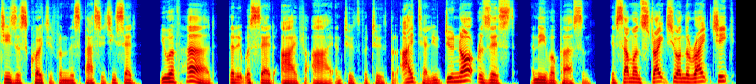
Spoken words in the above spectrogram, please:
Jesus quoted from this passage, he said, You have heard that it was said eye for eye and tooth for tooth, but I tell you, do not resist an evil person. If someone strikes you on the right cheek,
